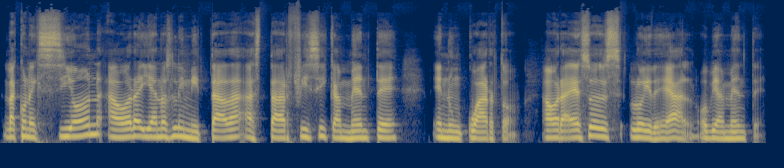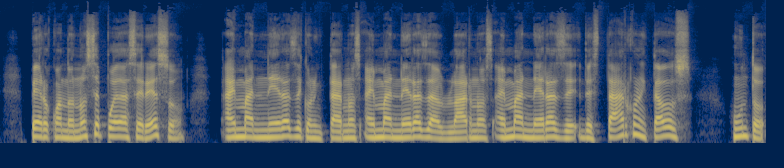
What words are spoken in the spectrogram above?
La conexión ahora ya no es limitada a estar físicamente en un cuarto. Ahora, eso es lo ideal, obviamente. Pero cuando no se puede hacer eso, hay maneras de conectarnos, hay maneras de hablarnos, hay maneras de estar conectados juntos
